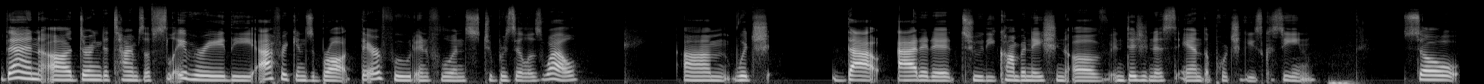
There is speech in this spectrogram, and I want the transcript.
Then, uh, during the times of slavery, the Africans brought their food influence to Brazil as well, um, which that added it to the combination of indigenous and the Portuguese cuisine. So,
